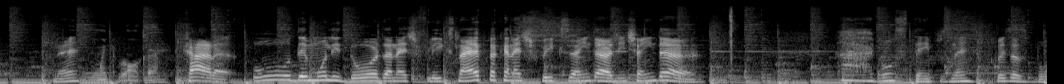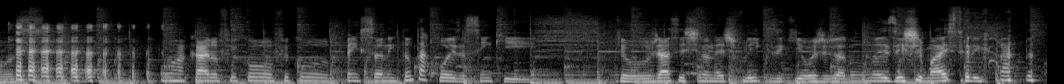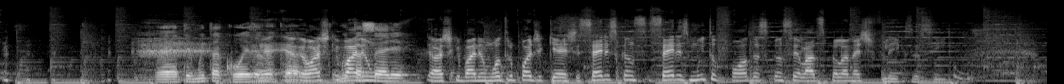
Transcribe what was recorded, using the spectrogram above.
né? Muito bom, cara. Cara, o Demolidor da Netflix, na época que a Netflix ainda, a gente ainda Ai, bons tempos, né? Coisas boas. Porra, cara, eu fico, fico pensando em tanta coisa assim que que eu já assisti na Netflix e que hoje já não, não existe mais, tá ligado? É, tem muita coisa, né, é, né, cara? Eu acho que vale um, série... eu acho que vale um outro podcast, séries can... séries muito fodas canceladas pela Netflix, assim.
